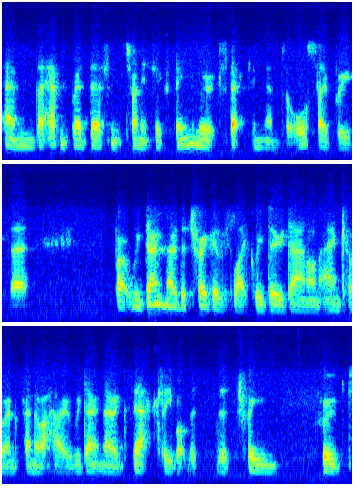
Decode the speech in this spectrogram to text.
And they haven't bred there since 2016. We were expecting them to also breed there, but we don't know the triggers like we do down on Anchor and Whenua-Hou. We don't know exactly what the, the tree fruits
